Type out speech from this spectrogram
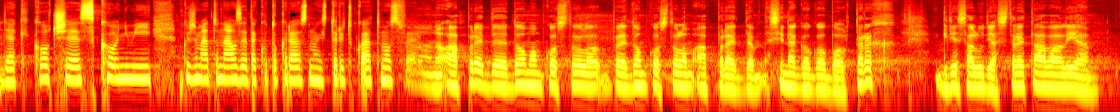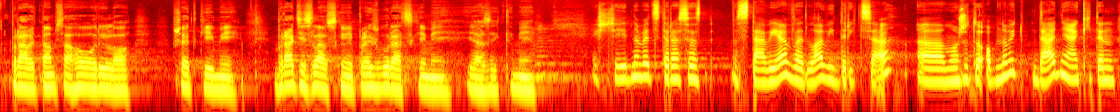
nejaké koče s koňmi, akože má to naozaj takúto krásnu historickú atmosféru. Áno, a pred domom kostolom, pred dom kostolom a pred synagogou bol trh, kde sa ľudia stretávali a práve tam sa hovorilo všetkými bratislavskými, prežburáckými jazykmi. Ešte jedna vec, teraz sa stavia vedľa Vidrica. Môže to obnoviť, dať nejaký ten,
